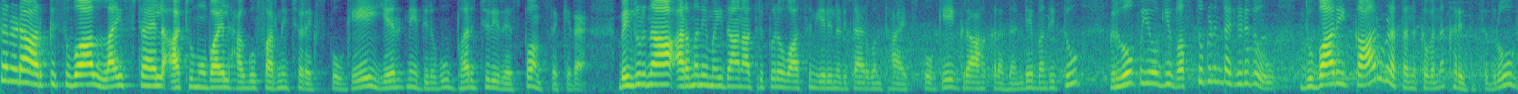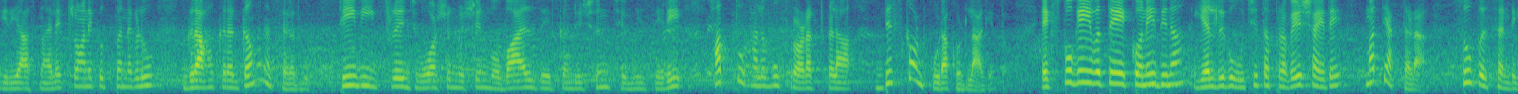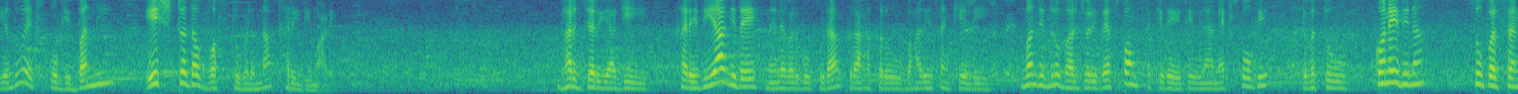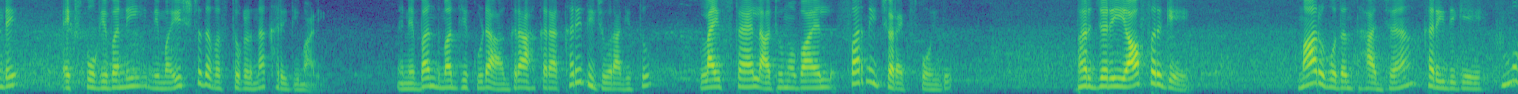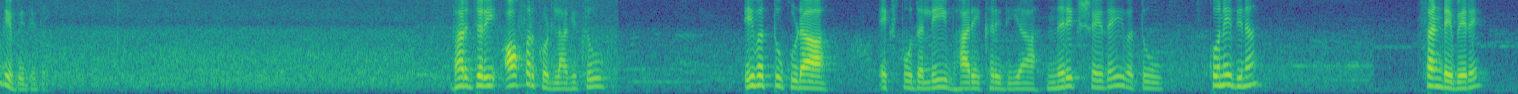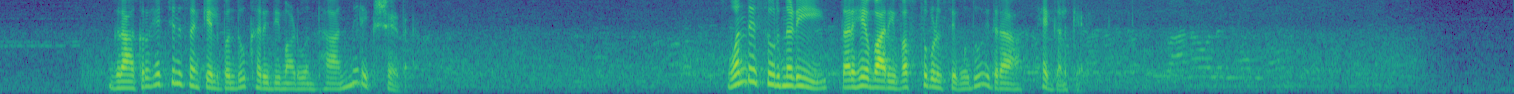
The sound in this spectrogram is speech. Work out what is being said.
ಕನ್ನಡ ಅರ್ಪಿಸುವ lifestyle automobile ಹಾಗೂ furniture ಎಕ್ಸ್ಪೋಗೆ ಎರಡನೇ ದಿನವೂ ಭರ್ಜರಿ ರೆಸ್ಪಾನ್ಸ್ ಸಿಕ್ಕಿದೆ. ಬೆಂಗಳೂರಿನ ಅರಮನೆ ಮೈದಾನ ತ್ರಿಪುರ ವಾಸನೆಯಲ್ಲಿ ನಡೀತಾ ಇರುವಂತಹ ಎಕ್ಸ್ಪೋಗೆ ಗ್ರಾಹಕರ ದಂಡೆ ಬಂದಿತ್ತು. ಗೃಹೋಪಯೋಗಿ ವಸ್ತುಗಳಿಂದ ಹಿಡಿದು ದುಬಾರಿ ಕಾರುಗಳ ತನಕವನ್ನು ಖರೀದಿಸಿದರು. ಗಿರಿಯಾಸ್ನ ಎಲೆಕ್ಟ್ರಾನಿಕ್ ಉತ್ಪನ್ನಗಳು ಗ್ರಾಹಕರ ಗಮನ ಸೆಳೆದವು. TV, fridge, washing machine, mobiles, air condition, chimney ಸೇರಿ ಹತ್ತು ಹಲವು ಪ್ರಾಡಕ್ಟ್ಗಳ ಡಿಸ್ಕೌಂಟ್ ಕೂಡ ಕೊಡಲಾಗಿತ್ತು. ಎಕ್ಸ್ಪೋಗೆ ಇವತ್ತೇ ಕೊನೆ ದಿನ. ಎಲ್ರಿಗೂ ಉಚಿತ ಪ್ರವೇಶ ಇದೆ. ಮತ್ತೆ ಆಗ್ತಡ ಸೂಪರ್ ಸಂಡೆಗೆಂದು ಎಕ್ಸ್ಪೋಗೆ ಬನ್ನಿ. ಇಷ್ಟದ ವಸ್ತುಗಳನ್ನು ಖರೀದಿ ಮಾಡಿ. ಭರ್ಜರಿಯಾಗಿ ಖರೀದಿಯಾಗಿದೆ. ನೆನೆವರೆಗೂ ಕೂಡ ಗ್ರಾಹಕರು ಭಾರಿ ಸಂಖ್ಯೆಯಲ್ಲಿ ಬಂದಿದ್ದರು ಭರ್ಜರಿ ರೆಸ್ಪಾನ್ಸ್ ಸಿಕ್ಕಿದೆ. ಟಿವಿ ನಾನು ಎಕ್ಸ್ಪೋಗೆ. ಇವತ್ತು ಕೊನೆ ದಿನ. Super Sunday. ಎಕ್ಸ್ಪೋಗೆ ಬನ್ನಿ. ನಿಮ್ಮ ಇಷ್ಟದ ವಸ್ತುಗಳನ್ನು ಖರೀದಿ ಮಾಡಿ. ನಿನ್ನೆ ಬಂದ್ ಮಧ್ಯೆ ಕೂಡ ಗ್ರಾಹಕರ ಖರೀದಿ ಜೋರಾಗಿತ್ತು. Lifestyle, automobile, furniture expo ಇದು. ಭರ್ಜರಿ ಆಫರ್ಗೆ ಮಾರು ಹೋದಂತಹ ಜನ ಖರೀದಿಗೆ ಮುಗಿಬಿದ್ದಿದ್ರು ಭರ್ಜರಿ ಆಫರ್ ಕೊಡಲಾಗಿತ್ತು. ಇವತ್ತು ಕೂಡ ಎಕ್ಸ್ಪೋದಲ್ಲಿ ಭಾರಿ ಖರೀದಿಯ ನಿರೀಕ್ಷೆ ಇದೆ. ಇವತ್ತು ಕೊನೆ ದಿನ. ಸಂಡೇ ಬೇರೆ. ಗ್ರಾಹಕರು ಹೆಚ್ಚಿನ ಸಂಖ್ಯೆಯಲ್ಲಿ ಬಂದು ಖರೀದಿ ಮಾಡುವಂತಹ ನಿರೀಕ್ಷೆ ಇದೆ. ಒಂದೇ ಸೂರಿನಡಿ ತರಹೇವಾರಿ ವಸ್ತುಗಳು ಸಿಗೋದು ಇದರ ಹೆಗ್ಗಳಿಕೆ.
